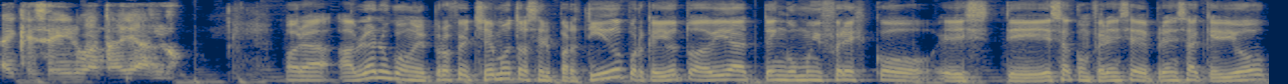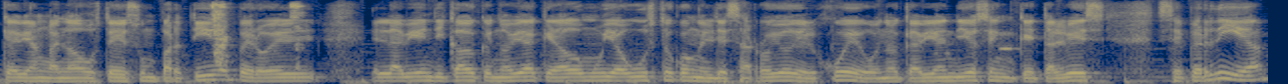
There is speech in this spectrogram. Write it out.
hay que seguir batallando. Ahora, ¿hablaron con el profe Chemo tras el partido? Porque yo todavía tengo muy fresco este, esa conferencia de prensa que dio, que habían ganado ustedes un partido, pero él, él había indicado que no había quedado muy a gusto con el desarrollo del juego, ¿no? que habían días en que tal vez se perdía,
